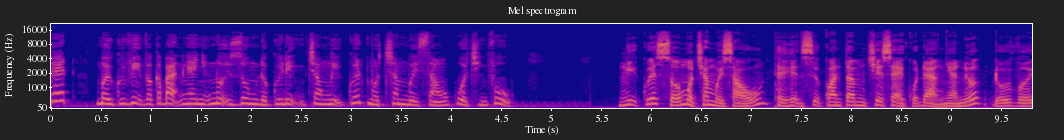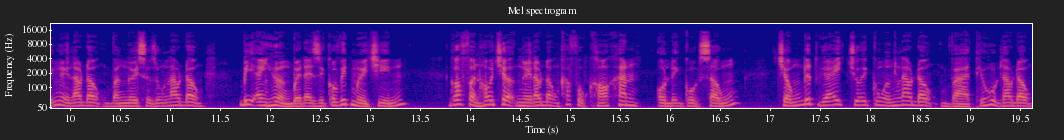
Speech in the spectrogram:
hết, mời quý vị và các bạn nghe những nội dung được quy định trong Nghị quyết 116 của Chính phủ. Nghị quyết số 116 thể hiện sự quan tâm chia sẻ của Đảng, Nhà nước đối với người lao động và người sử dụng lao động bị ảnh hưởng bởi đại dịch COVID-19, góp phần hỗ trợ người lao động khắc phục khó khăn, ổn định cuộc sống, chống đứt gãy chuỗi cung ứng lao động và thiếu hụt lao động,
